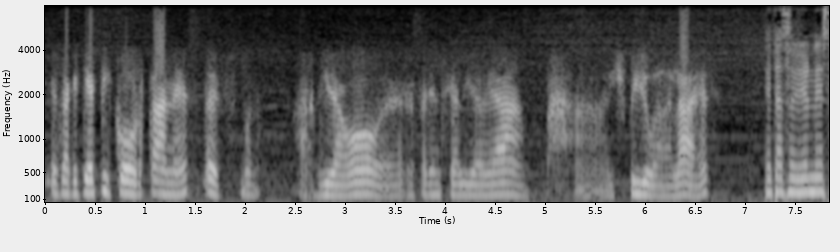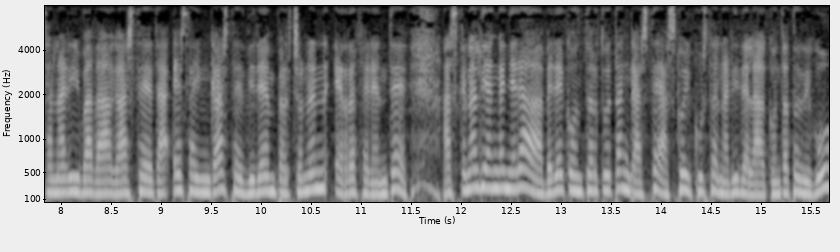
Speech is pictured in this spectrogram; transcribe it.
ez dakit epiko hortan, ez? Ez, bueno, argi dago, e, referentzialidadea, ba, ispilua dela, ez? Eta zorionez anari bada gazte eta ezain gazte diren pertsonen erreferente. Azkenaldian gainera bere kontzertuetan gazte asko ikusten ari dela kontatu digu,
